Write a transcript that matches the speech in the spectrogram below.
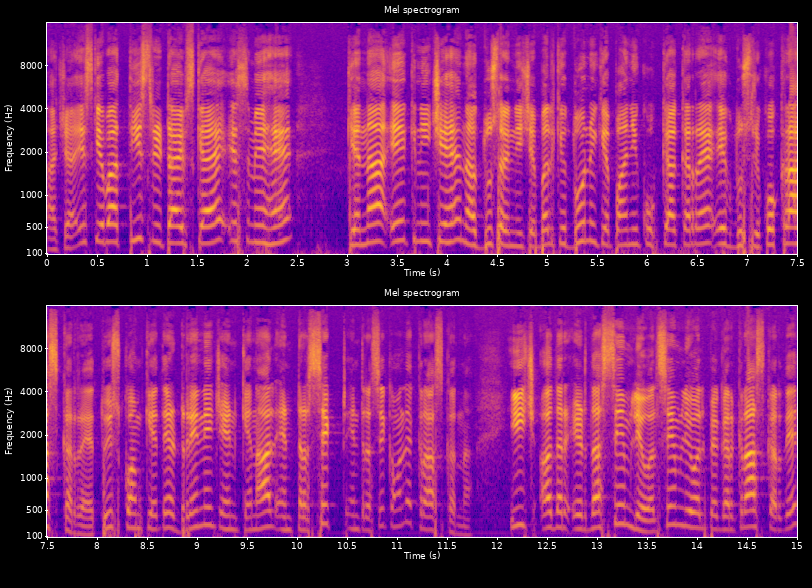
अच्छा इसके बाद तीसरी टाइप्स क्या है? इसमें है कि ना एक नीचे है, ना दूसरे नीचे, बल्कि दोनों के पानी को क्या कर रहा है? एक दूसरे को क्रॉस कर रहा है। तो इसको हम कहते हैं drainage and canal intersect intersect का मतलब क्रॉस करना। Each other at the same level same level पे अगर क्रॉस कर दे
